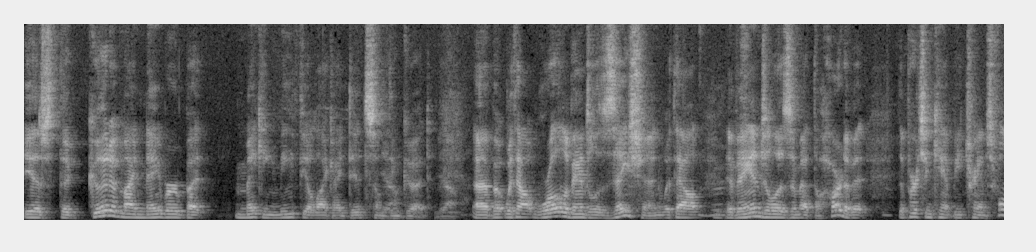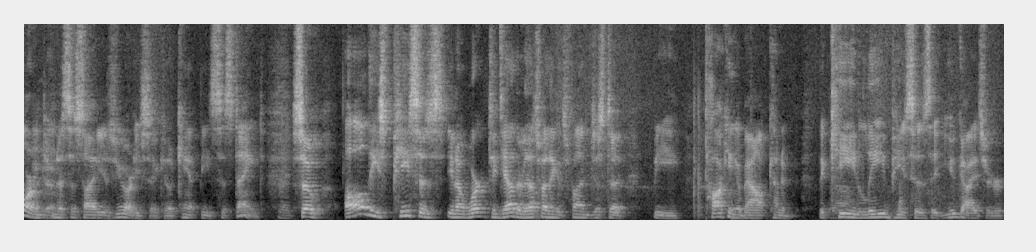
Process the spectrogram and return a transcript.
is the good of my neighbor, but making me feel like I did something Yeah. good. Yeah. Uh, but without world evangelization, without evangelism at the heart of it, the person can't be transformed, and a society, as you already said, Kil, can't be sustained. Right. So all these pieces, you know, work together. That's why I think it's fun just to be talking about kind of the key lead pieces that you guys are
